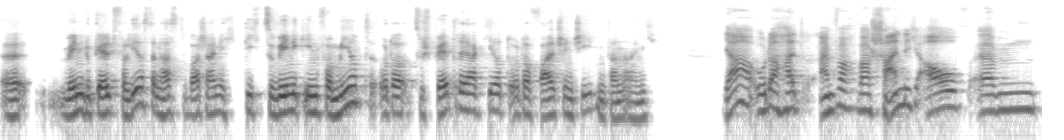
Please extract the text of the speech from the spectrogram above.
äh, wenn du Geld verlierst, dann hast du wahrscheinlich dich zu wenig informiert oder zu spät reagiert oder falsch entschieden dann eigentlich. Ja, oder halt einfach wahrscheinlich auch ähm,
